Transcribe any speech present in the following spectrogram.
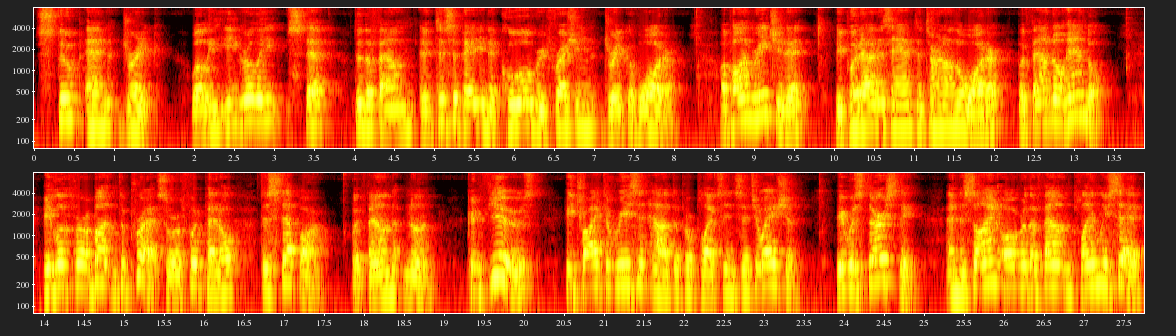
stoop and drink. Well, he eagerly stepped to the fountain, anticipating a cool, refreshing drink of water. Upon reaching it, he put out his hand to turn on the water, but found no handle. He looked for a button to press or a foot pedal to step on, but found none. Confused, he tried to reason out the perplexing situation. He was thirsty, and the sign over the fountain plainly said,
